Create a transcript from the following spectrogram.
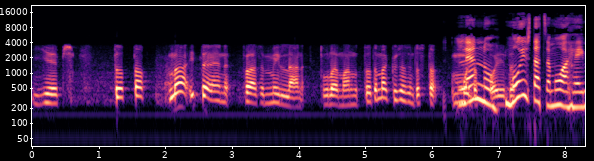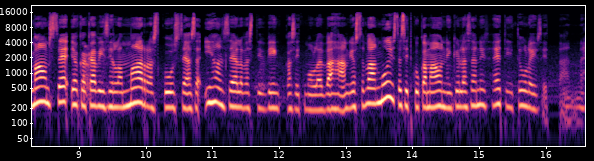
Jeps. Totta, mä itse en pääse millään tulemaan, mutta tuota, mä kysäsin tosta muilta Lennu, pojilta. muistat sä mua? Hei, mä oon se, joka kävi silloin marraskuussa ja sä ihan selvästi vinkkasit mulle vähän. Jos sä vaan muistasit, kuka mä oon, niin kyllä sä nyt heti tulisit tänne.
